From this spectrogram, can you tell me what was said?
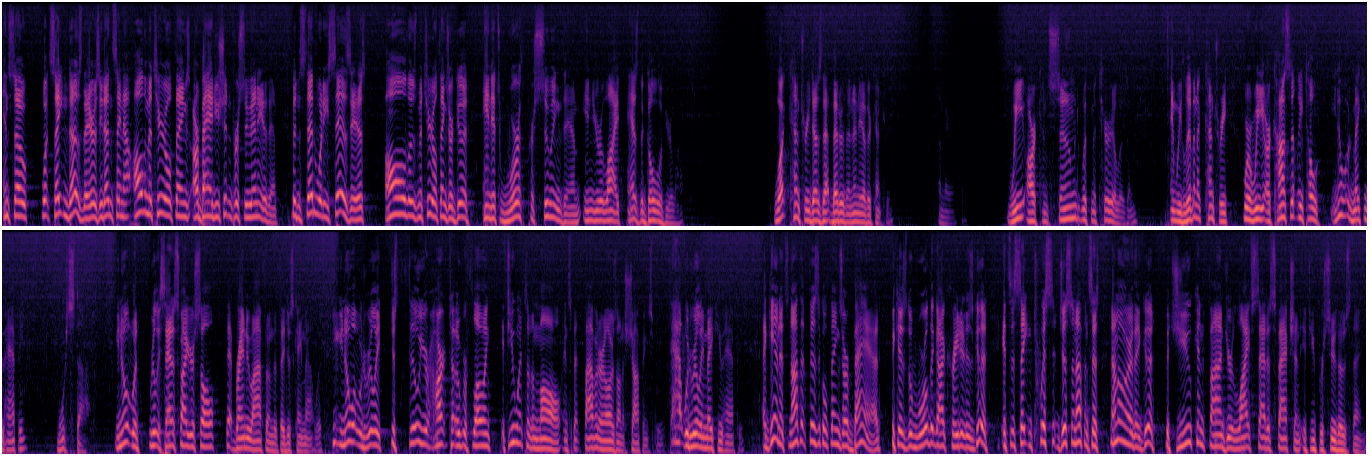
And so what Satan does there is he doesn't say, now all the material things are bad, you shouldn't pursue any of them. But instead, what he says is, all those material things are good, and it's worth pursuing them in your life as the goal of your life. What country does that better than any other country? America. We are consumed with materialism, and we live in a country where we are constantly told, you know what would make you happy? More stuff. You know what would really satisfy your soul? That brand new iPhone that they just came out with. You know what would really just fill your heart to overflowing? If you went to the mall and spent $500 on a shopping spree, that would really make you happy. Again, it's not that physical things are bad because the world that God created is good. It's that Satan twists it just enough and says, not only are they good, but you can find your life satisfaction if you pursue those things.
